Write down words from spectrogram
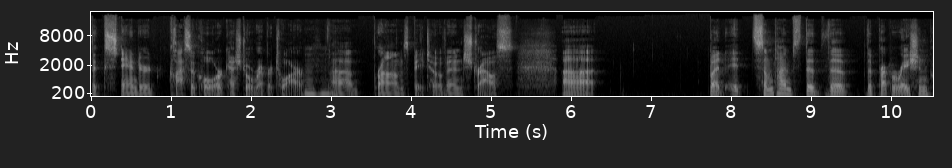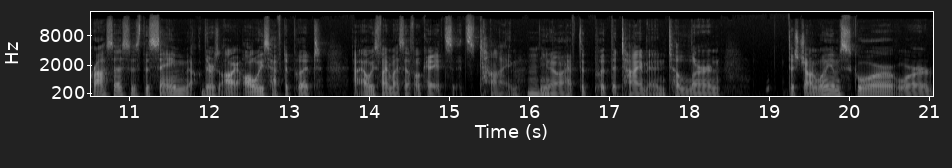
the standard classical orchestral repertoire: uh, Brahms, Beethoven, Strauss. Uh, but it sometimes the the the preparation process is the same. There's I always have to put. I always find myself okay. It's it's time. You know, I have to put the time in to learn this John Williams score or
